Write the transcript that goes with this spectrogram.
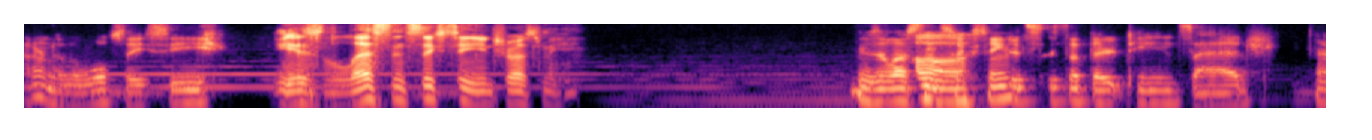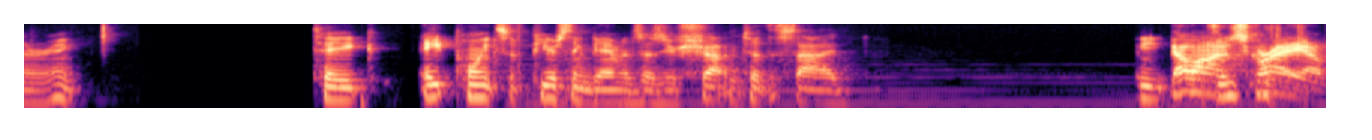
I don't know the wolf's AC. It's less than sixteen. Trust me. Is it less than Uh, 16? It's it's a 13 Sag. All right. Take eight points of piercing damage as you're shot into the side. Go on, since- scram!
